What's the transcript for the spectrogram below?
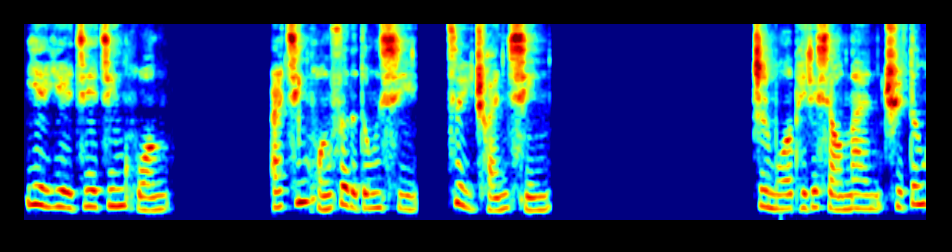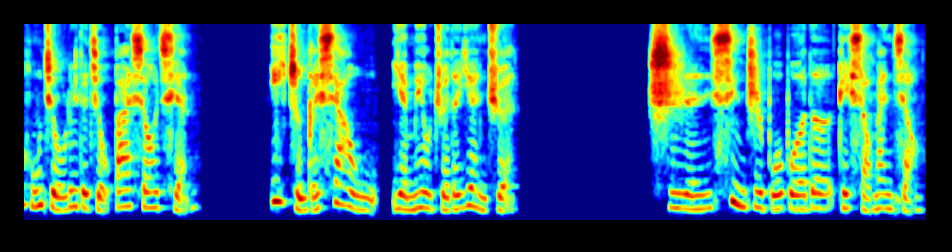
夜夜皆金黄，而金黄色的东西最传情。志摩陪着小曼去灯红酒绿的酒吧消遣，一整个下午也没有觉得厌倦。诗人兴致勃勃地给小曼讲，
